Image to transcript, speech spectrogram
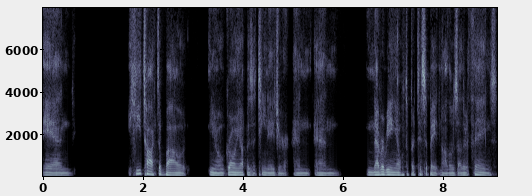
and he talked about you know growing up as a teenager and and never being able to participate in all those other things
